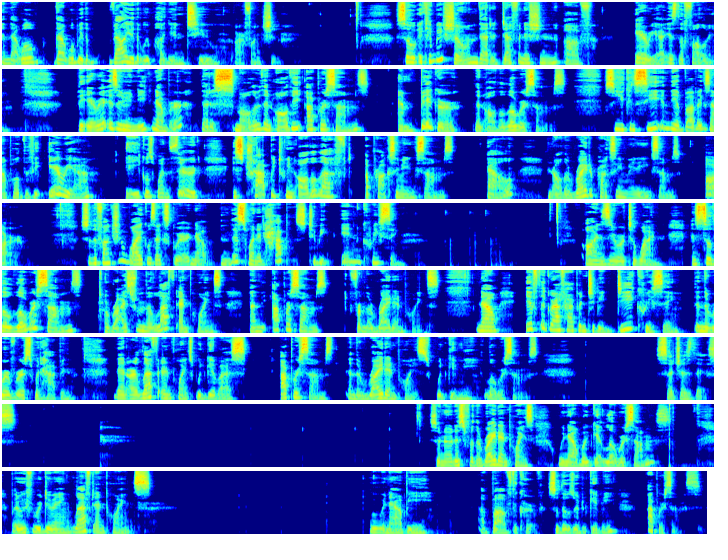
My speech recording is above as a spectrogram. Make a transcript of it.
and that will that will be the value that we plug into our function. So it can be shown that a definition of area is the following. The area is a unique number that is smaller than all the upper sums and bigger than all the lower sums. So you can see in the above example that the area, a equals one third, is trapped between all the left approximating sums, L, and all the right approximating sums, R. So the function y equals x squared, now in this one, it happens to be increasing on 0 to 1. And so the lower sums arise from the left endpoints and the upper sums from the right endpoints. Now, if the graph happened to be decreasing, then the reverse would happen. Then our left endpoints would give us upper sums and the right endpoints would give me lower sums, such as this. So notice for the right endpoints, we now would get lower sums. But if we're doing left endpoints, we would now be above the curve. So those would give me upper sums.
